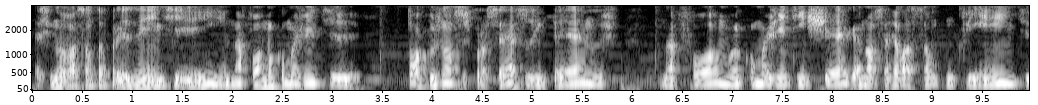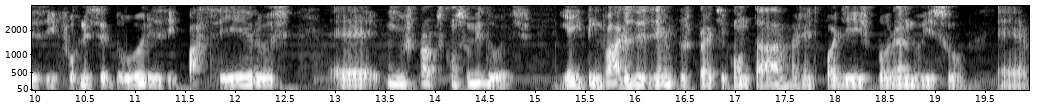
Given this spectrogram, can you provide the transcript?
Essa inovação está presente na forma como a gente toca os nossos processos internos, na forma como a gente enxerga a nossa relação com clientes e fornecedores e parceiros é, e os próprios consumidores. E aí tem vários exemplos para te contar, a gente pode ir explorando isso é,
